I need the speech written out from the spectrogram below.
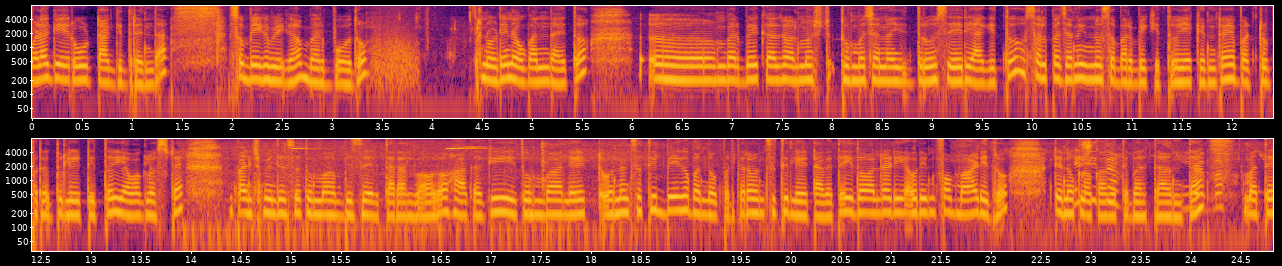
ಒಳಗೆ ರೋಟ್ ಆಗಿದ್ದರಿಂದ ಸೊ ಬೇಗ ಬೇಗ ಬರ್ಬೋದು. ನೋಡಿ ನಾವು ಬಂದಾಯಿತು. ಬರಬೇಕಾದ್ರೆ ಆಲ್ಮೋಸ್ಟ್ ತುಂಬ ಜನ ಇದ್ದರು ಸೇರಿ ಆಗಿತ್ತು. ಸ್ವಲ್ಪ ಜನ ಇನ್ನೂ ಸಹ ಬರಬೇಕಿತ್ತು. ಯಾಕೆಂದರೆ ಭಟ್ರು ಬರೋದು ಲೇಟ್ ಇತ್ತು ಯಾವಾಗಲೂ ಅಷ್ಟೇ. ಪಂಚಮಿ ದಿವಸ ತುಂಬ ಬ್ಯುಸಿ ಇರ್ತಾರಲ್ವ ಅವರು. ಹಾಗಾಗಿ ತುಂಬ ಲೇಟ್ ಒಂದೊಂದು ಸತಿ ಬೇಗ ಬಂದು ಹೋಗ್ಬಿಡ್ತಾರೆ ಒಂದು ಸತಿ ಲೇಟ್ ಆಗುತ್ತೆ. ಇದು ಆಲ್ರೆಡಿ ಅವ್ರು ಇನ್ಫಾರ್ಮ್ ಮಾಡಿದರು ಟೆನ್ ಓ ಕ್ಲಾಕ್ ಆಗುತ್ತೆ ಬರ್ತಾ ಅಂತ. ಮತ್ತು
